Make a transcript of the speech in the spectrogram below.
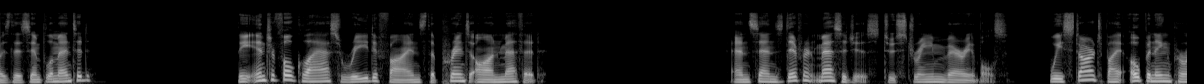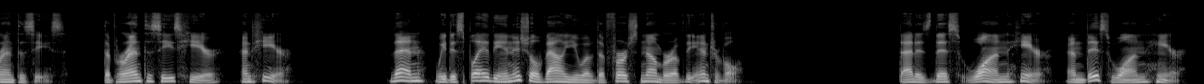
is this implemented? The interval class redefines the print-on method and sends different messages to stream variables. We start by opening parentheses, the parentheses here and here. Then we display the initial value of the first number of the interval. That is this 1 here and this 1 here.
